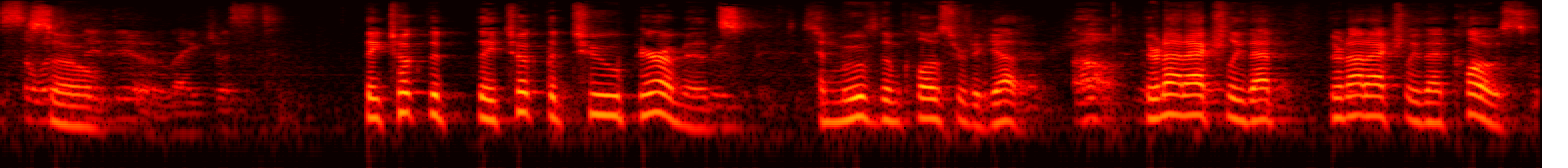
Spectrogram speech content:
So what So- did they do? Like just They took the they took the two pyramids and moved them closer together. oh They're not actually that they're not actually that close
